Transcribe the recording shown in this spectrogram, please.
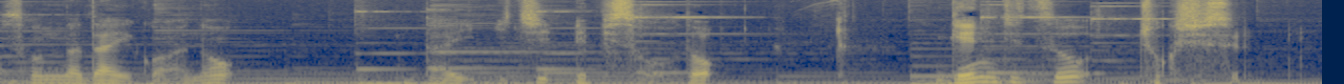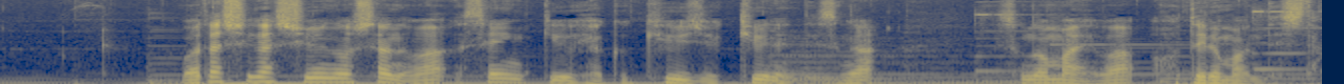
そんな第5話の第1エピソード。現実を直視する。私が収納したのは1999年ですがその前はホテルマンでした。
